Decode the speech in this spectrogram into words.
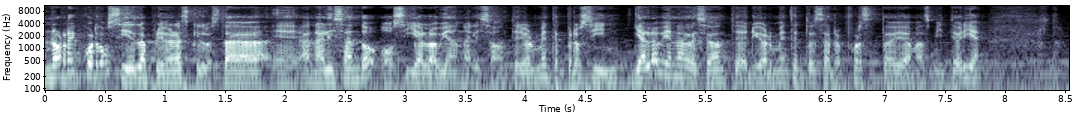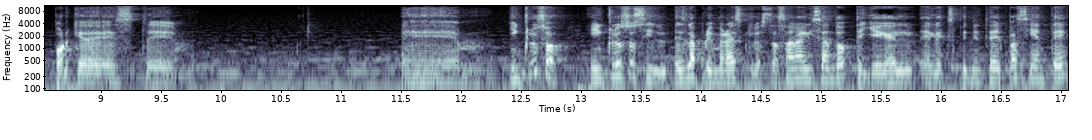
no recuerdo si es la primera vez que lo está eh, analizando o si ya lo había analizado anteriormente. Pero si ya lo habían analizado anteriormente, entonces se refuerza todavía más mi teoría. Porque este. Em, incluso, incluso si es la primera vez que lo estás analizando, te llega el, expediente del paciente,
